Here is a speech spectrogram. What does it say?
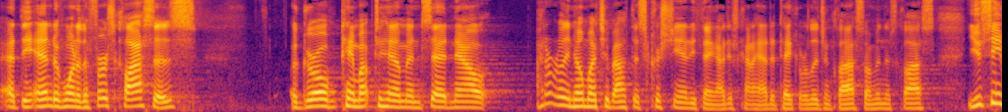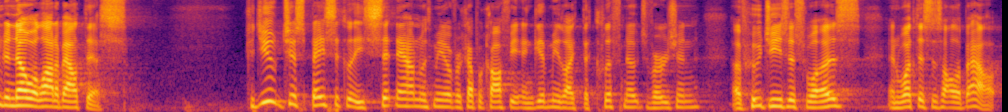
at the end of one of the first classes, a girl came up to him and said, Now, I don't really know much about this Christianity thing. I just kind of had to take a religion class, so I'm in this class. You seem to know a lot about this. Could you just basically sit down with me over a cup of coffee and give me like the Cliff Notes version of who Jesus was and what this is all about?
